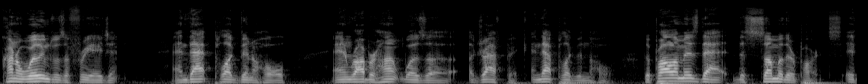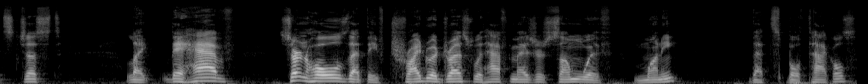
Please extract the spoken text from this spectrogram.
Connor Williams was a free agent and that plugged in a hole. And Robert Hunt was a, a draft pick, and that plugged in the hole. The problem is that the sum of their parts, it's just like they have certain holes that they've tried to address with half measures, some with money, that's both tackles,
